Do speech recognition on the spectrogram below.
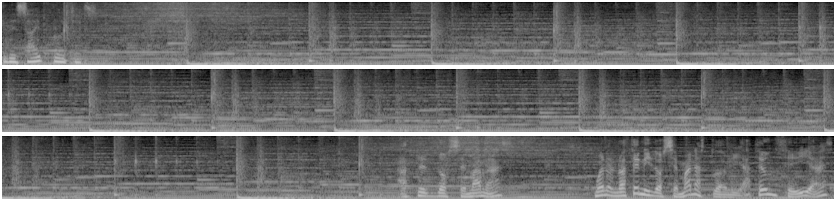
de Side Projects. Hace dos semanas, bueno, no hace ni dos semanas todavía, hace 11 días,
